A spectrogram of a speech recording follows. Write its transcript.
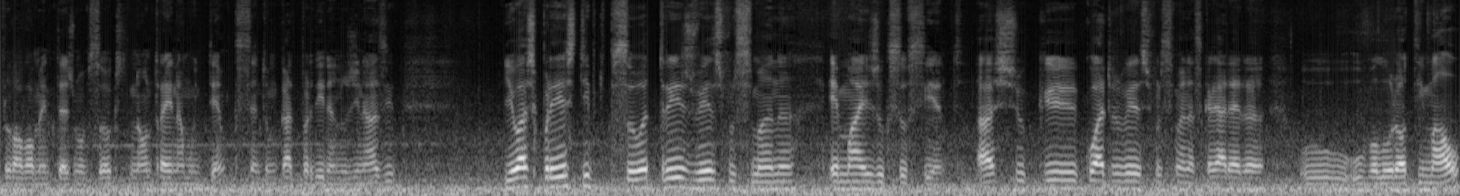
provavelmente és uma pessoa que não treina há muito tempo, que se sente um bocado perdida no ginásio. E eu acho que para este tipo de pessoa, três vezes por semana é mais do que suficiente. Acho que quatro vezes por semana, se calhar, era o, o valor optimal,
